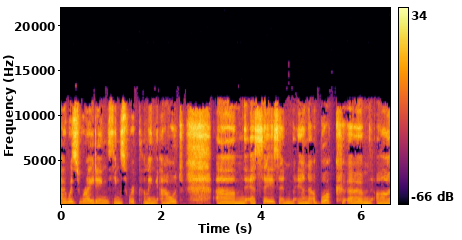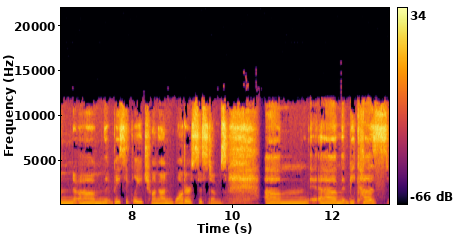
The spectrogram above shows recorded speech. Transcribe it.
I was writing, things were coming out, um, essays and, and a book um, on on um, basically Chang'an water systems. Um, um, because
